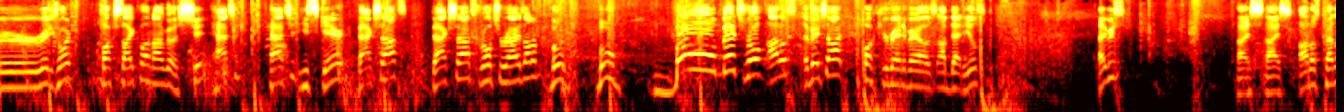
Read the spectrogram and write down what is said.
Ready toward. Fuck Cyclone. I'm going to shit. Hatchet. Hatchet. He's scared. Back shots. Back shots. Roll your eyes on him. Boom. Boom. Boom, bitch. Roll. Autos. Evade shot. Fuck your random arrows. I'm dead. Heals. Heavies. Nice. Nice. Autos pen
